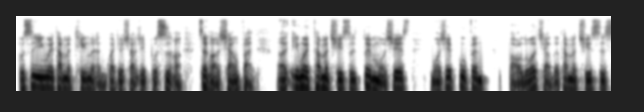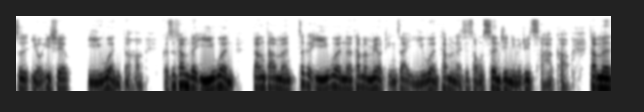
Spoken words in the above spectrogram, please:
不是因为他们听了很快就相信，不是哈，正好相反，呃，因为他们其实对某些某些部分保罗讲的。他们其实是有一些疑问的哈，可是他们的疑问，当他们这个疑问呢，他们没有停在疑问，他们乃是从圣经里面去查考，他们。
